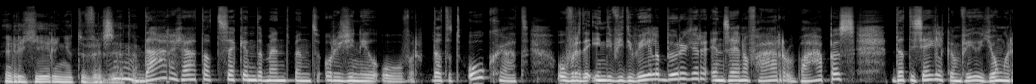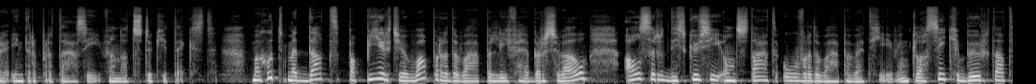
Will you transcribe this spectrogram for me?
regeringen te verzetten. Hmm, daar gaat dat Second Amendment origineel over. Dat het ook gaat over de individuele burger en zijn of haar wapens, dat is eigenlijk een veel jongere interpretatie van dat stukje tekst. Maar goed, met dat papiertje wapperen de wapenliefhebbers wel als er discussie ontstaat over de wapenwetgeving. Klassiek gebeurt dat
